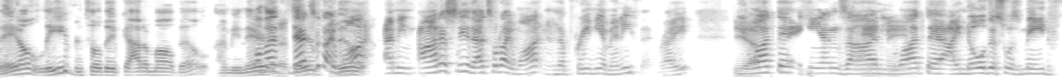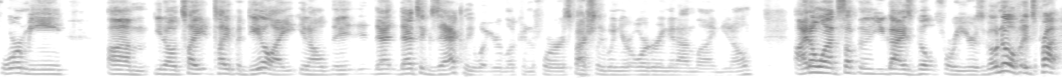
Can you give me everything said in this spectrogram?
they don't leave until they've got them all built. I mean, they're well, that, they're that's what I want. I mean, honestly, that's what I want in a premium anything, right? You want that hands-on. You want that. I know this was made for me. Um, you know, type type of deal. I, you know, it- that that's exactly what you're looking for, especially when you're ordering it online. You know, I don't want something that you guys built four years ago. No, if it's probably,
